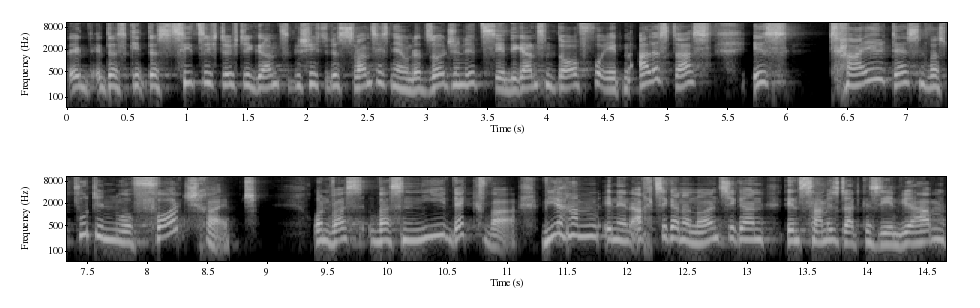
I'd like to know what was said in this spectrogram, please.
äh, das, das zieht sich durch die ganze Geschichte des 20. Jahrhunderts, Solzhenitsyn, die ganzen Dorfpoeten, alles das ist Teil dessen, was Putin nur fortschreibt und was, was nie weg war. Wir haben in den 80ern und 90ern den Samizdat gesehen. Wir haben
